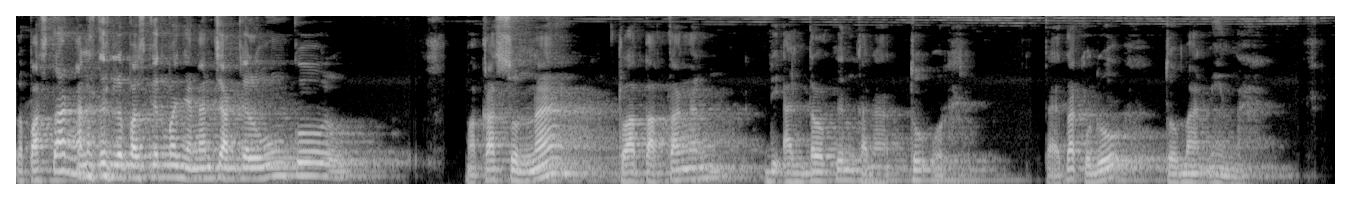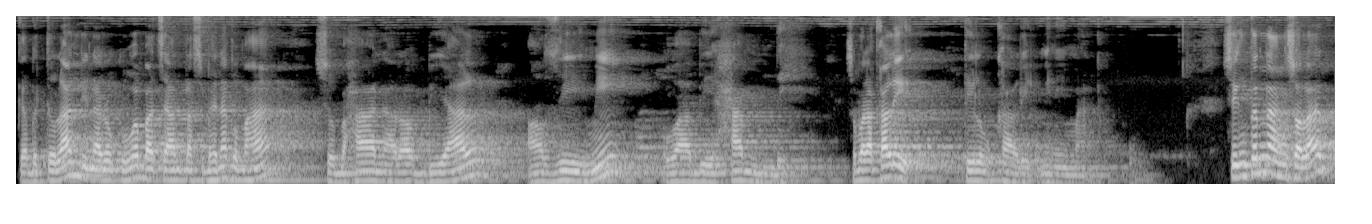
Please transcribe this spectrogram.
Lepas tangan atau dilepaskeun mah jangan cangkel wungkul. Maka sunnah telapak tangan diantelkeun kana tuur. Eta kudu tumanina. Kebetulan di naruku mah bacaan tasbihna kumaha? Subhana rabbiyal azimi wa bihamdihi seberapa kali tilu kali minimal. Sing tenang salat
